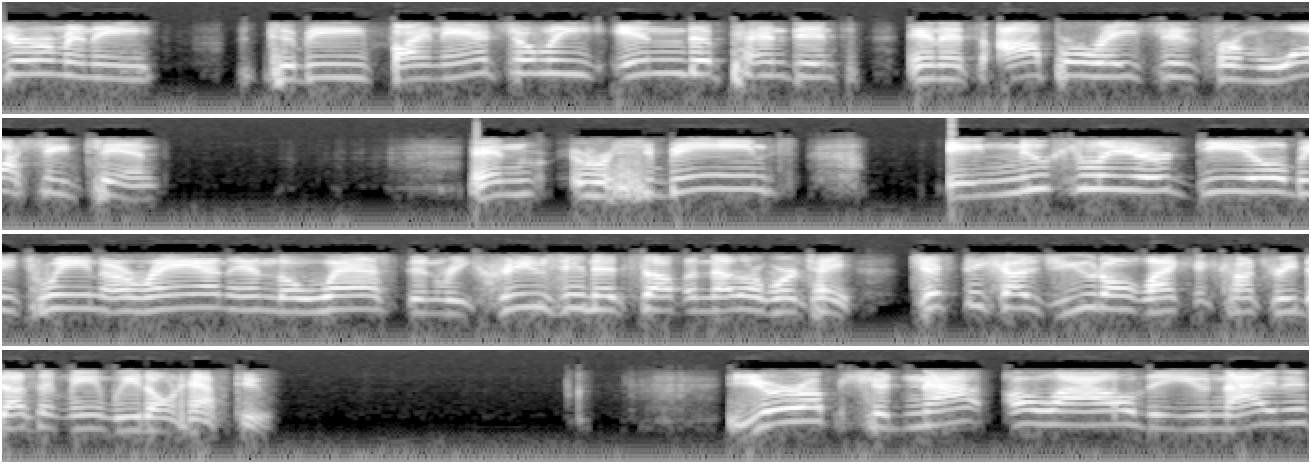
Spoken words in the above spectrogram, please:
Germany to be financially independent in its operations from Washington and means a nuclear deal between Iran and the West and recusing itself. In other words, hey, just because you don't like a country doesn't mean we don't have to. Europe should not allow the United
